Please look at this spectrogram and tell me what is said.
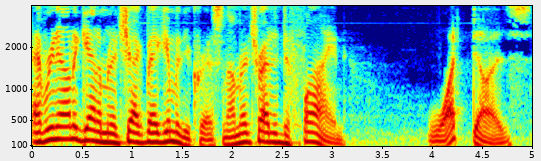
every now and again, I'm going to check back in with you, Chris, and I'm going to try to define what does,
